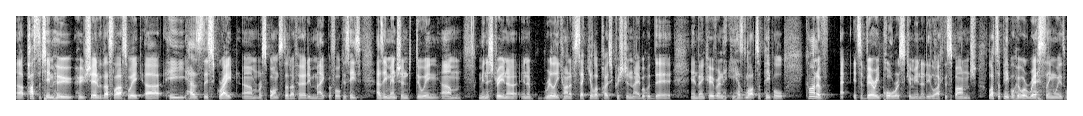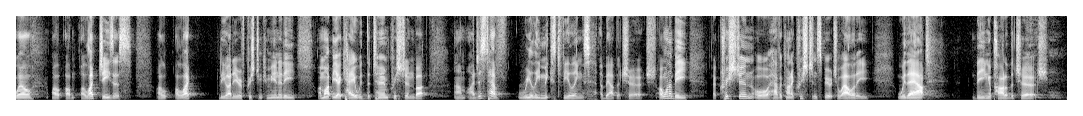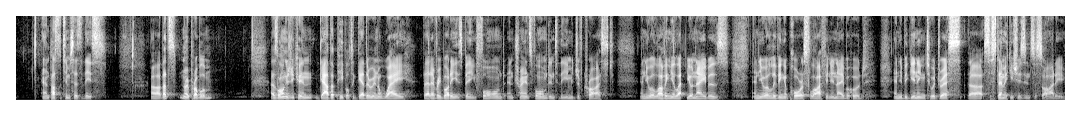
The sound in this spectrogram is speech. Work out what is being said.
Uh, Pastor Tim, who, who shared with us last week, uh, he has this great um, response that I've heard him make before because he's, as he mentioned, doing um, ministry in a, in a really kind of secular post Christian neighborhood there in Vancouver. And he has lots of people kind of, it's a very porous community like the sponge. Lots of people who are wrestling with, well, I, I, I like Jesus, I, I like the idea of Christian community. I might be okay with the term Christian, but um, I just have really mixed feelings about the church. I want to be a Christian or have a kind of Christian spirituality without being a part of the church. And Pastor Tim says this uh, that's no problem. As long as you can gather people together in a way that everybody is being formed and transformed into the image of Christ, and you are loving your, your neighbours, and you are living a porous life in your neighbourhood, and you're beginning to address uh, systemic issues in society,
